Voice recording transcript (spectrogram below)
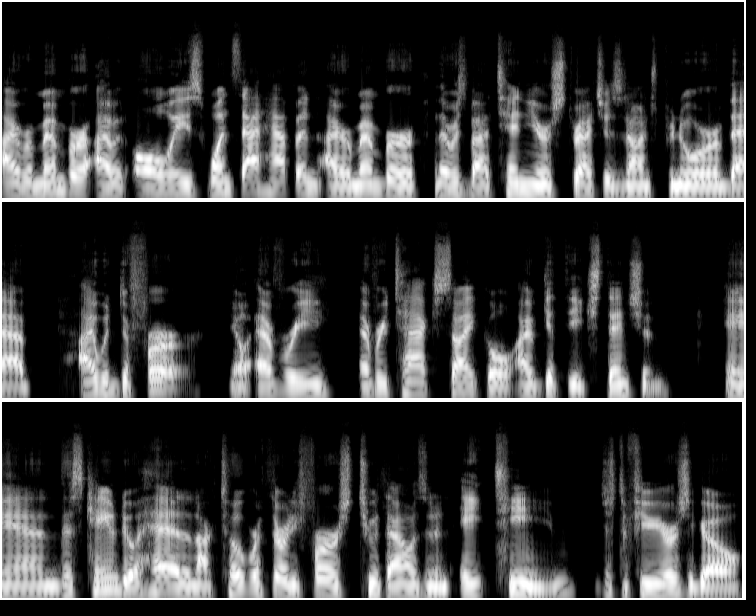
I remember I would always, once that happened, I remember there was about a 10 year stretch as an entrepreneur that I would defer, you know, every, every tax cycle, I would get the extension. And this came to a head on October 31st, 2018, just a few years ago,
